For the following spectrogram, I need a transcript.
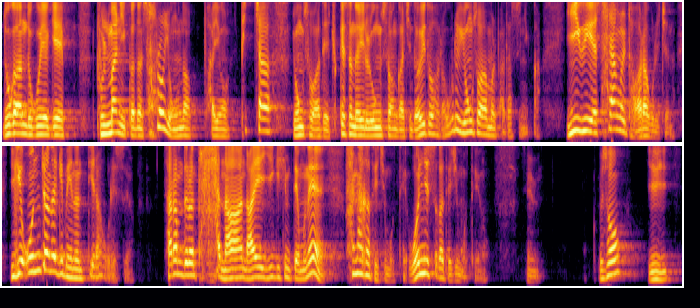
누가 누구에게 불만이 있거든 서로 용납하여 피차 용서하되 주께서 너희를 용서한 같이 너희도 하라. 우리 용서함을 받았으니까. 이 위에 사랑을 더하라고 그랬잖아. 이게 온전하게 매는 띠라고 그랬어요. 사람들은 다 나, 나의 이기심 때문에 하나가 되지 못해요. 원리스가 되지 못해요. 예. 그래서 이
